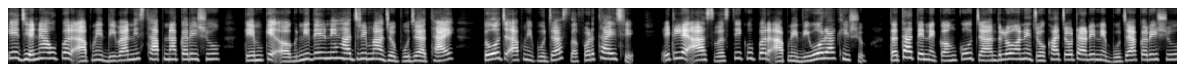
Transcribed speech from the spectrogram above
કે જેના ઉપર આપણે દીવાની સ્થાપના કરીશું. કેમ કે અગ્નિદેવની હાજરીમાં જો પૂજા થાય, તો જ આપણી પૂજા સફળ થાય છે. એટલે આ સ્વસ્તિક ઉપર આપણે દીવો રાખીશું તથા તેને કંકુ, ચાંદલો અને ચોખા ચોટાડીને પૂજા કરીશું.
